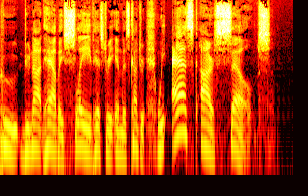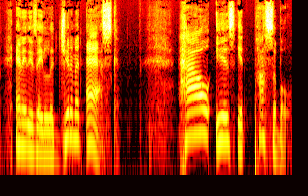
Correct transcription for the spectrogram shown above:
who do not have a slave history in this country. We ask ourselves, and it is a legitimate ask, how is it possible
